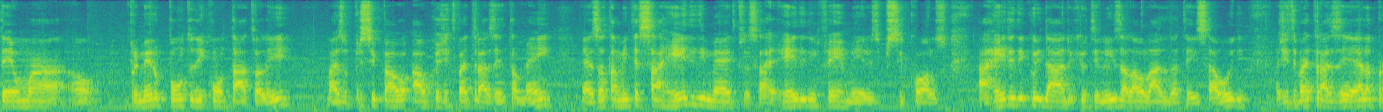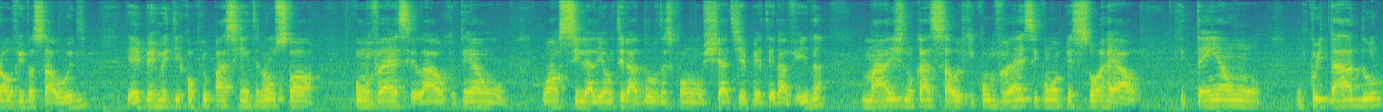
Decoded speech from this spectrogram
ter uma, um primeiro ponto de contato ali, mas o principal, algo que a gente vai trazer também, é exatamente essa rede de médicos, essa rede de enfermeiros psicólogos, a rede de cuidado que utiliza lá ao lado da TI Saúde, a gente vai trazer ela para o Viva Saúde e aí permitir com que o paciente não só converse lá, ou que tenha um, um auxílio ali, um tirar dúvidas com o chat GPT da vida, mas no caso de saúde que converse com uma pessoa real, que tenha um, um cuidado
